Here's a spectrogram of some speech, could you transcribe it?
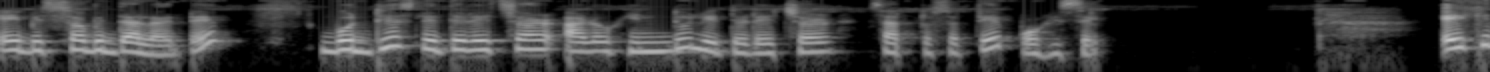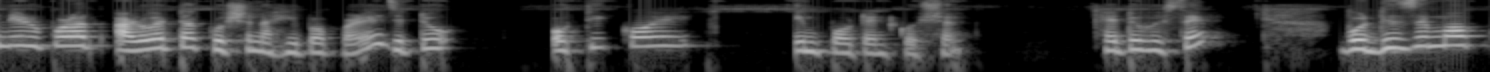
এই বিশ্ববিদ্যালয়তে বুদ্ধিষ্ট লিটাৰেচাৰ আৰু হিন্দু লিটাৰেচাৰ ছাত্ৰ ছাত্ৰীয়ে পঢ়িছিল। এইখিনিৰ ওপৰত আৰু এটা কুৱেশ্যন আহিব পাৰে যিটো অতিকৈ ইম্পৰ্টেণ্ট কুৱেশ্যন সেইটো হৈছে বুদ্ধিজিমক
